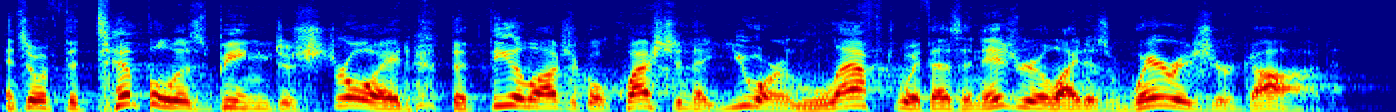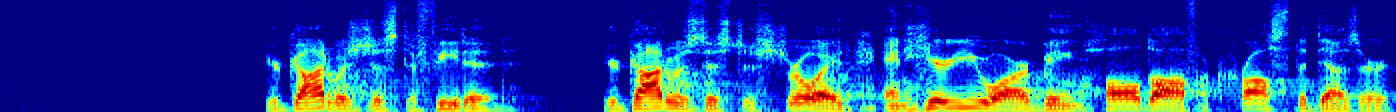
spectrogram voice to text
And so if the temple is being destroyed, the theological question that you are left with as an Israelite is where is your God? Your God was just defeated your God was just destroyed, and here you are being hauled off across the desert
